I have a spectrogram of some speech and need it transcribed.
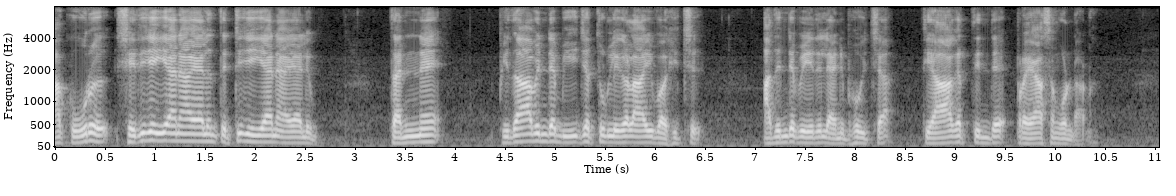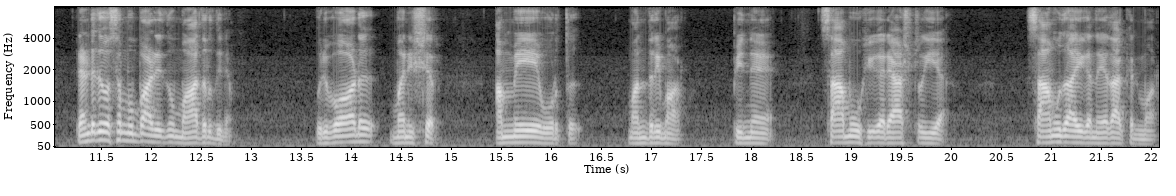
ആ കൂറ് ശരി ചെയ്യാനായാലും തെറ്റ് ചെയ്യാനായാലും തന്നെ പിതാവിന്റെ ബീജത്തുള്ളികളായി വഹിച്ച് അതിന്റെ പേരിൽ അനുഭവിച്ച ത്യാഗത്തിന്റെ പ്രയാസം കൊണ്ടാണ്. രണ്ട് ദിവസം മുമ്പായിരുന്നു മാതൃദിനം. ഒരുപാട് മനുഷ്യർ അമ്മയെ ഓർത്ത് മന്ത്രിമാർ പിന്നെ സാമൂഹിക രാഷ്ട്രീയ സാമുദായിക നേതാക്കന്മാർ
